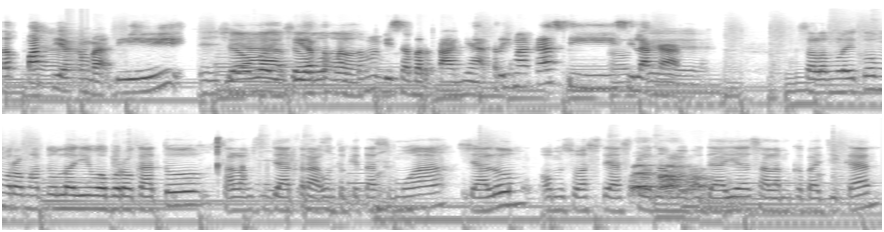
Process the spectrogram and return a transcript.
tepat ya, ya Mbak Di. Insya Allah, ya, insya biar teman-teman bisa bertanya. Terima kasih. Okay. Silakan. Assalamualaikum warahmatullahi wabarakatuh. Salam sejahtera untuk kita semua. Shalom, Om Swastiastu, Namo Buddhaya, salam kebajikan.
